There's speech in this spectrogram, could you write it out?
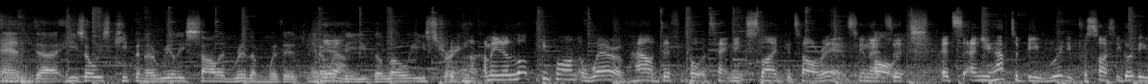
and uh, he's always keeping a really solid rhythm with it, you know, Yeah. with the, the low E string. I mean, a lot of people aren't aware of how difficult a technique slide guitar is. You know, Oh, it's, a, it's and you have to be really precise. You've got to be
